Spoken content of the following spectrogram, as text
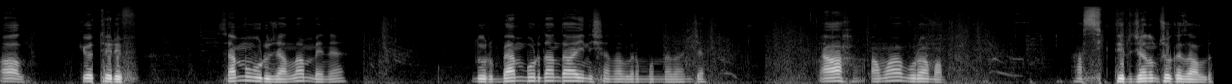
Al. Göt herif. Sen mi vuracaksın lan beni? Dur ben buradan daha iyi nişan alırım bununla bence. Ah ama vuramam. Ha siktir canım çok azaldı.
